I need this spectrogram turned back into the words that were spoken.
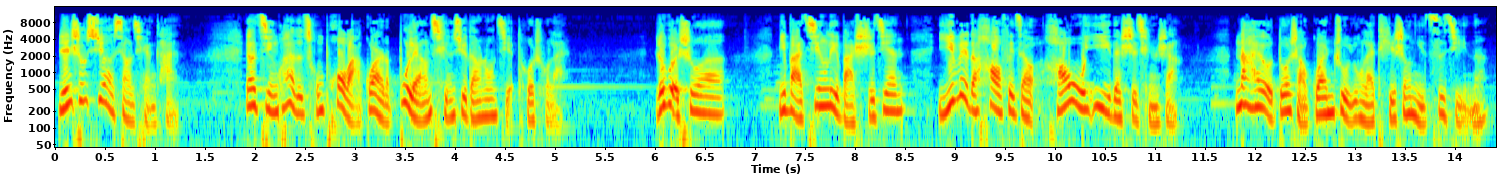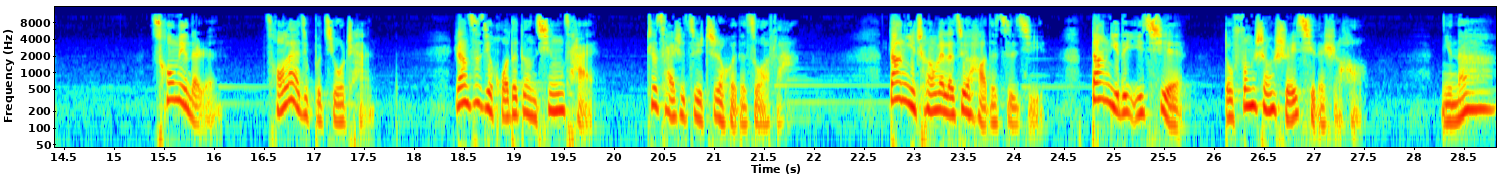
人生需要向前看，要尽快的从破瓦罐的不良情绪当中解脱出来。如果说你把精力、把时间一味的耗费在毫无意义的事情上，那还有多少关注用来提升你自己呢？聪明的人从来就不纠缠，让自己活得更精彩，这才是最智慧的做法。当你成为了最好的自己，当你的一切都风生水起的时候，你呢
